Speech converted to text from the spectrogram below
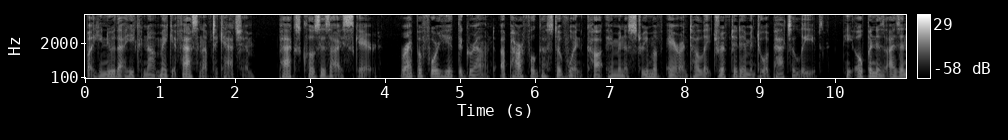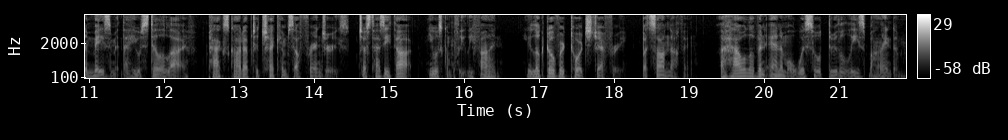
but he knew that he could not make it fast enough to catch him. Pax closed his eyes, scared. Right before he hit the ground, a powerful gust of wind caught him in a stream of air until it drifted him into a patch of leaves. He opened his eyes in amazement that he was still alive. Pax got up to check himself for injuries. Just as he thought, he was completely fine. He looked over towards Jeffrey, but saw nothing. A howl of an animal whistled through the leaves behind him.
